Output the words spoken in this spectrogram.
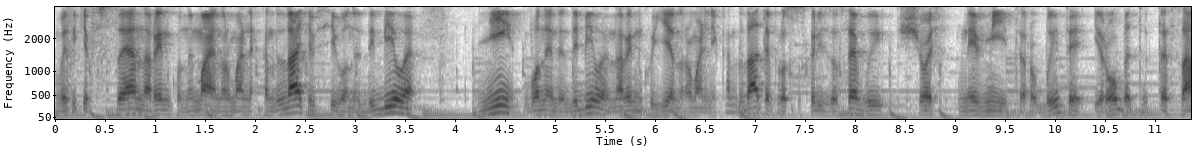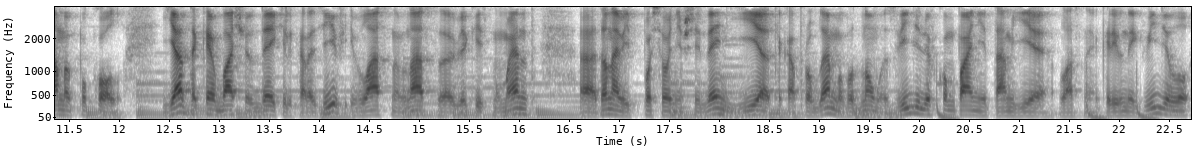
Ви такі все на ринку немає нормальних кандидатів, всі вони дебіли. Ні, вони не дебіли. На ринку є нормальні кандидати. Просто, скоріш за все, ви щось не вмієте робити і робите те саме по колу. Я таке бачив декілька разів, і власне в нас е, в якийсь момент. Е, Та навіть по сьогоднішній день є така проблема в одному з відділів компанії. Там є власне керівник відділу,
